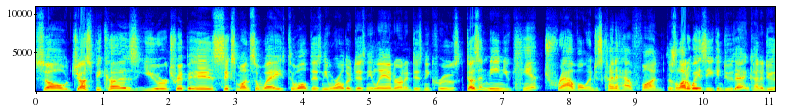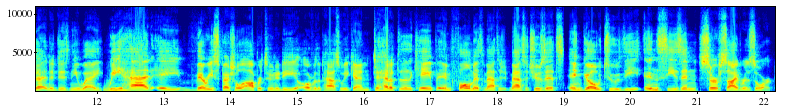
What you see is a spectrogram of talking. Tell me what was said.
So, just because your trip is six months away to Walt Disney World or Disneyland or on a Disney cruise doesn't mean you can't travel and just kind of have fun. There's a lot of ways that you can do that and kind of do that in a Disney way. We had a very special opportunity over the past weekend to head up to the Cape in Falmouth, Massachusetts, and go to the InnSeason Surfside Resort.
